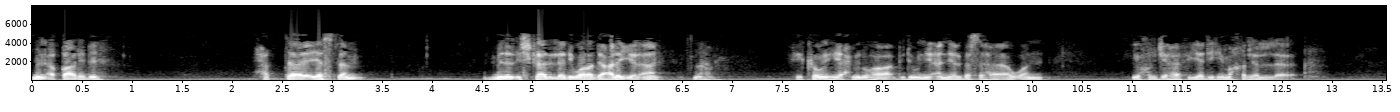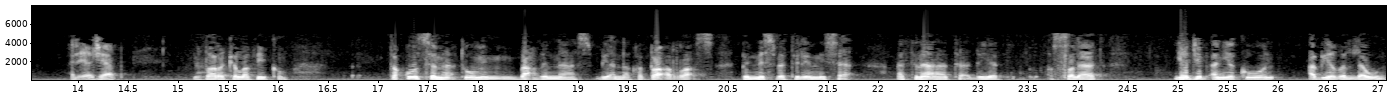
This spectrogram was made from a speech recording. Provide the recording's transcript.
من أقاربه حتى يسلم من الإشكال الذي ورد علي الآن. نعم. في كونه يحملها بدون أن يلبسها أو أن يخرجها في يده مخرج الإعجاب. نعم. بارك الله فيكم. تقول سمعت من بعض الناس بأن غطاء الرأس بالنسبة للنساء أثناء تأدية الصلاة يجب أن يكون أبيض اللون.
